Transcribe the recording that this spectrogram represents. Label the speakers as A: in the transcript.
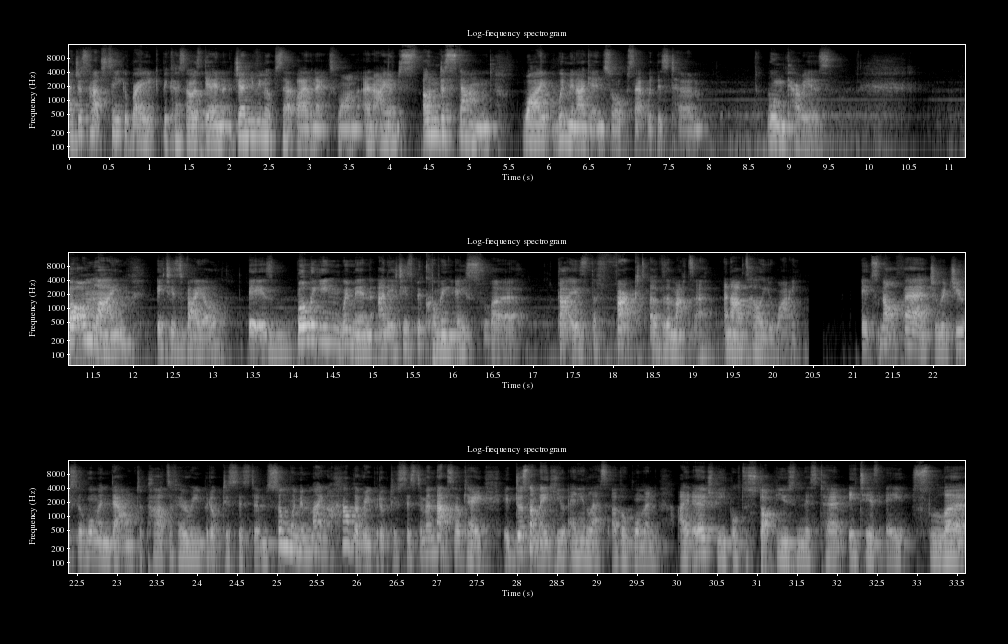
A: I just had to take a break because I was getting genuinely upset by the next one, and I un- understand why women are getting so upset with this term womb carriers. Bottom line, it is vile, it is bullying women, and it is becoming a slur. That is the fact of the matter, and I'll tell you why. It's not fair to reduce a woman down to parts of her reproductive system. Some women might not have a reproductive system, and that's okay. It does not make you any less of a woman. I urge people to stop using this term. It is a slur.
